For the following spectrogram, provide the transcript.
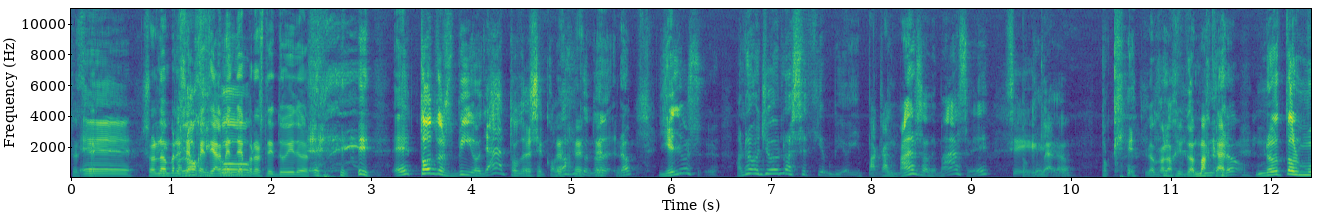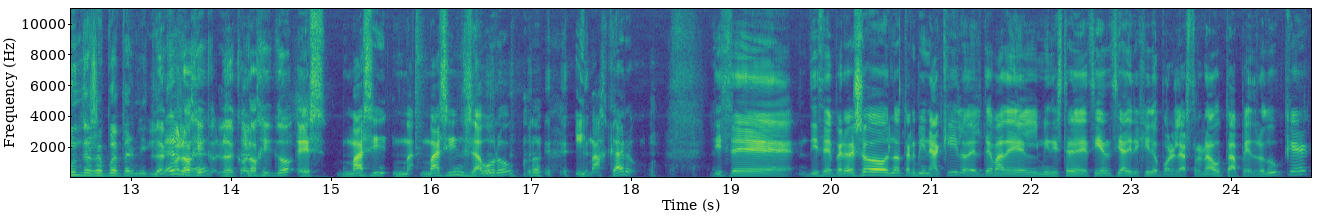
eh, Son nombres ecológico, especialmente prostituidos. ¿eh? Todo es bio ya, todo es ecológico. todo- ¿no? Y ellos, ah, no, yo la sección bio. Y pagan más, además. ¿eh? Sí, claro. Porque Lo ecológico es más caro. no todo el mundo se puede permitir. Lo eso, ecológico, ¿eh? lo ecológico es más, in- más insaboro y más caro. Dice, dice, pero eso no termina aquí, lo del tema del Ministerio de Ciencia, dirigido por el astronauta Pedro Duque,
